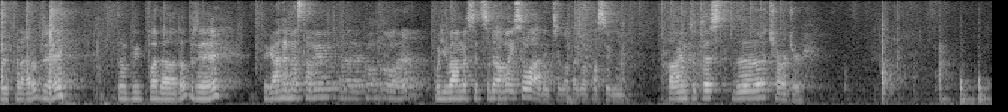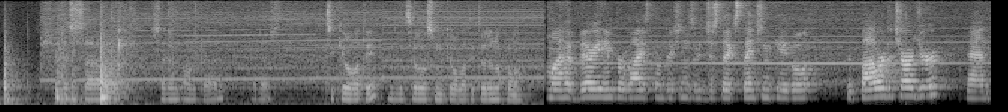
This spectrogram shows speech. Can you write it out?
to vypadá dobře. To vypadá dobře. Tak já hned nastavím eh, kontroler. Podíváme se, co dávají soláry třeba takhle pasivně. Time to test the charger. 67 ampere. To je dost. 3 kW, 2,8 kW, to jde naplno. I have very improvised conditions with just the extension cable to power the charger and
